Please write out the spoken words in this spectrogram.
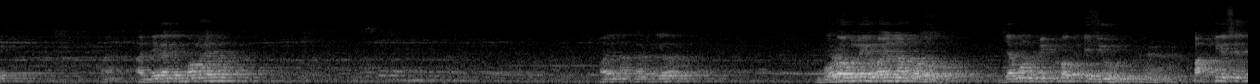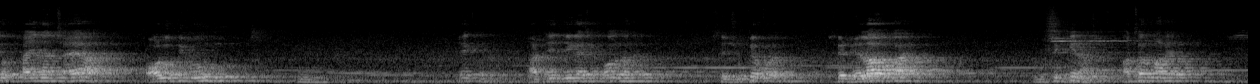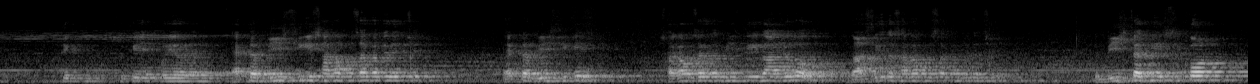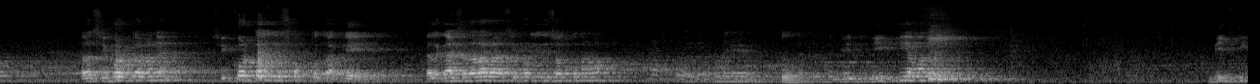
ঠিক? হ্যাঁ? আর যে গাছে ফল হয় না? হয় না তার কি হয়? বড় হলেই হয় না বড়। যেমন বৃক্ষ খেজুর। পাখি এসে তো খায় না ছায়া ফল অতি বহু? আর যে যে গাছে ফল ধরে সে ঝুঁকে পড়ে সে ঢেলাও খায়। ঠিক কিনা? পাথর মারে। ঠিক শুকিয়ে একটা বীজ থেকে শাখা পোশাকা বেরোচ্ছে। একটা বীজ থেকে শাখা পোশাকা বীজ থেকে গাছ হলো গাছ থেকে তো শাখা পোশাকা বেরোচ্ছে। বীজটা কি শিকড়? তাহলে শিকড়টা মানে শিকড়টা যদি শক্ত থাকে তাহলে গাছটা দাঁড়াবে আর শিকড় যদি শক্ত না হয়? বীজ- কি আমাদের? বীজ কি?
